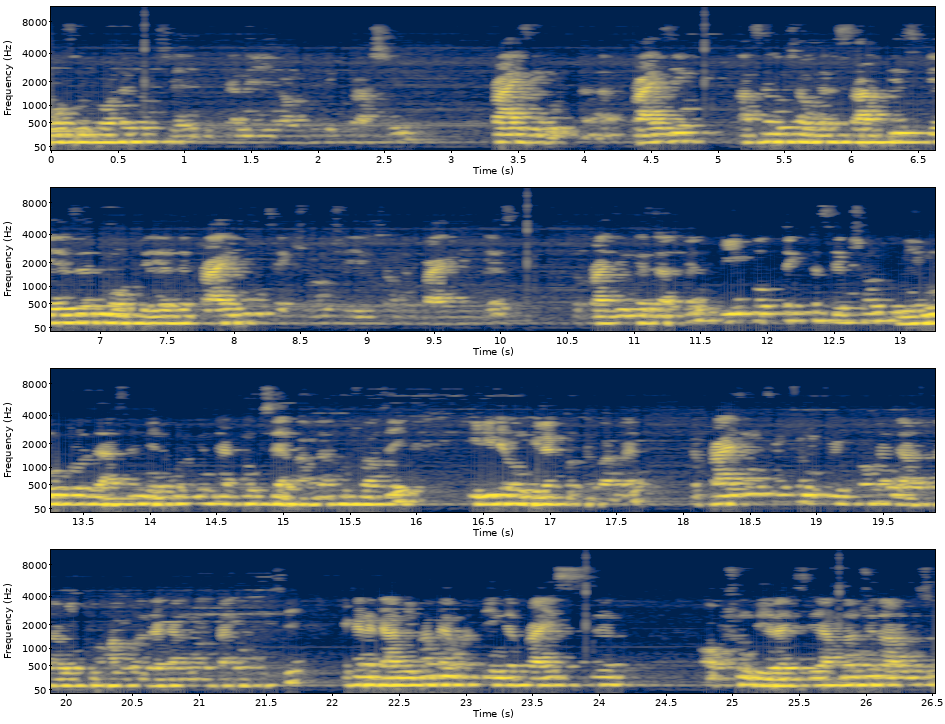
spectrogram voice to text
মোস্ট ইম্পর্টেন্ট হচ্ছে এখানে আমরা যদি একটু আসি। প্রাইজিং প্রাইজিং আছে হচ্ছে আমাদের সার্ভিস পেজের মধ্যে যে প্রাইজিং সেকশন সেই হচ্ছে আমাদের প্রাইজিং পেজ তো প্রাইজিং পেজ আসবেন এই প্রত্যেকটা সেকশন মেনুগুলো যে আছে মেনুগুলো কিন্তু একদম সেভ আমরা খুব সহজেই এডিট এবং ডিলিট করতে পারবেন। তো প্রাইজিং সেকশন একটু ইম্পর্টেন্ট যার জন্য আমি একটু ভালো করে দেখানোর ট্রাই করতেছি এখানে ডামিভাবে আমরা তিনটে প্রাইস অপশন দিয়ে রাখছি। আপনারা যদি আরও কিছু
